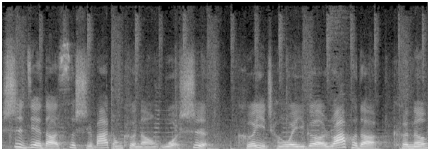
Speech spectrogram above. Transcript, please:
世界的四十八种可能，我是可以成为一个 rapper 的可能。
